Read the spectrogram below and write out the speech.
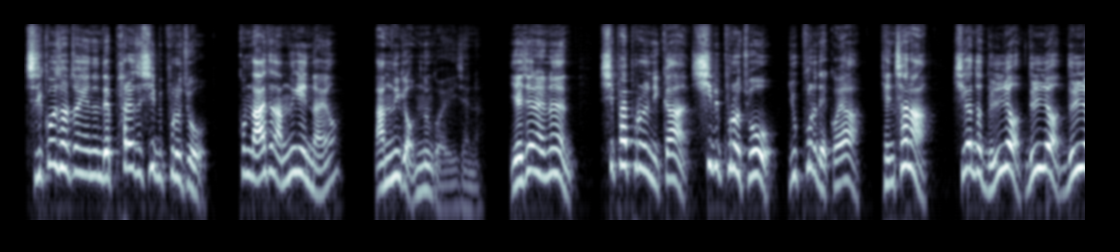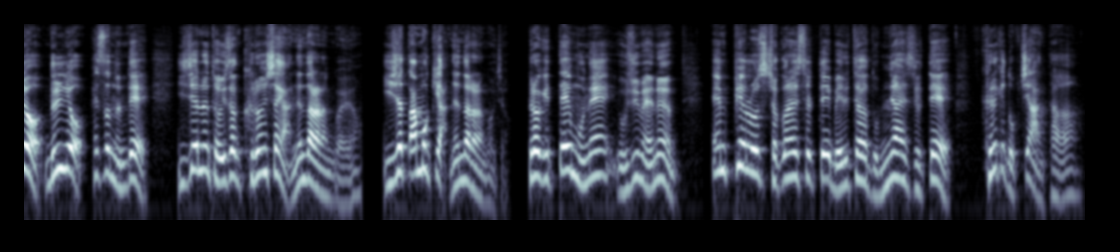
질권 설정했는데 8에서 12% 줘. 그럼 나한테 남는 게 있나요? 남는 게 없는 거예요, 이제는. 예전에는 18%니까 12% 줘. 6%내 거야. 괜찮아. 기간 더 늘려, 늘려, 늘려, 늘려 했었는데 이제는 더 이상 그런 시장이 안 된다라는 거예요. 이자 따먹기 안 된다라는 거죠. 그렇기 때문에 요즘에는 NPL로서 접근했을 때 메리트가 높냐 했을 때 그렇게 높진 않다.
